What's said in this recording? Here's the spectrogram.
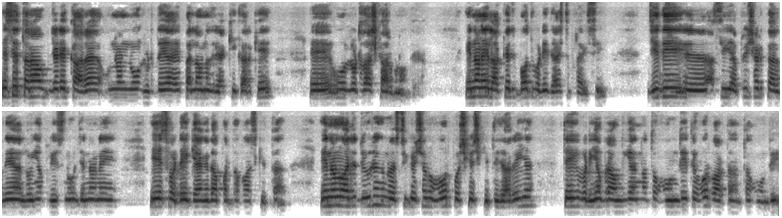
ਇਸੇ ਤਰ੍ਹਾਂ ਜਿਹੜੇ ਘਰ ਹੈ ਉਹਨਾਂ ਨੂੰ ਲੁੱਟਦੇ ਆ, ਇਹ ਪਹਿਲਾਂ ਉਹਨਾਂ ਦੀ ਰੈਕੀ ਕਰਕੇ ਇਹ ਉਹ ਲੁੱਟ ਦਾ ਸ਼ਿਕਾਰ ਬਣਾਉਂਦੇ ਆ। ਇਹਨਾਂ ਨੇ ਇਲਾਕੇ 'ਚ ਬਹੁਤ ਵੱਡੀ ਦਹਿਸ਼ਤ ਫੈਲਾਈ ਸੀ, ਜਿਹਦੀ ਅਸੀਂ ਐਪਰੀਸ਼ੀਏਟ ਕਰਦੇ ਆ ਲੋਹੀਆਂ ਪੁਲਿਸ ਨੂੰ, ਜਿਨ੍ਹਾਂ ਨੇ ਇਸ ਵੱਡੇ ਗੈਂਗ ਦਾ ਪਰਦਾਫਾਸ਼ ਕੀਤਾ। ਇਹਨਾਂ ਨੂੰ ਅੱਜ ਡਿਊਰਿੰਗ ਇਨਵੈਸਟੀਗੇਸ਼ਨ ਹੋਰ ਪੁੱਛਗਿੱਛ ਕੀਤੀ ਜਾ ਰਹੀ ਹੈ ਤੇ ਵੱਡੀਆਂ ਬਰਾਮਦੀਆਂ ਇਹਨਾਂ ਤੋਂ ਹੋਣ ਦੀ ਤੇ ਹੋਰ ਵਾਰਦਾਤਾਂ ਹੋਣ ਦੀ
